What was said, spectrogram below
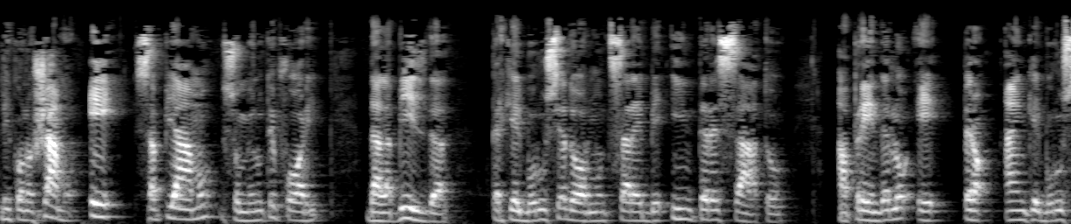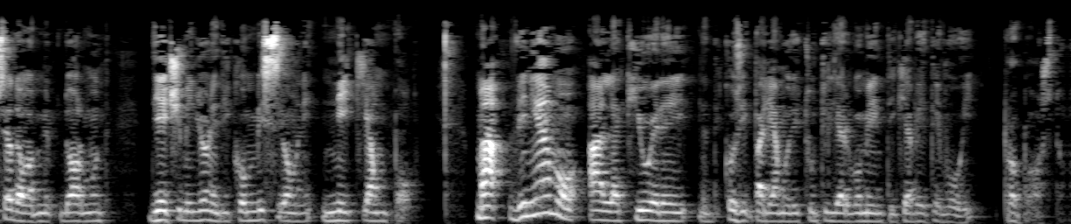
le conosciamo e sappiamo, sono venute fuori dalla build, perché il Borussia Dortmund sarebbe interessato a prenderlo e però anche il Borussia Dortmund 10 milioni di commissioni nicchia un po'. Ma veniamo al QA, così parliamo di tutti gli argomenti che avete voi proposto.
